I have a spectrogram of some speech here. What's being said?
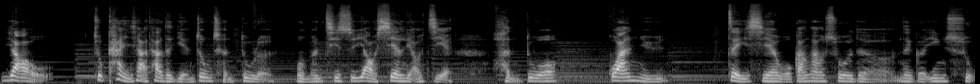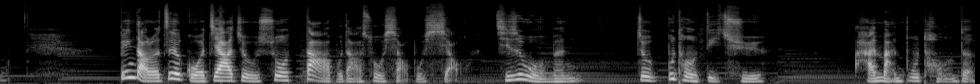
要就看一下它的严重程度了，我们其实要先了解很多关于这一些我刚刚说的那个因素。冰岛的这个国家就说大不大，说小不小，其实我们。就不同的地区还蛮不同的。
